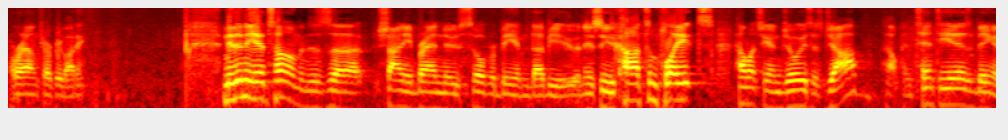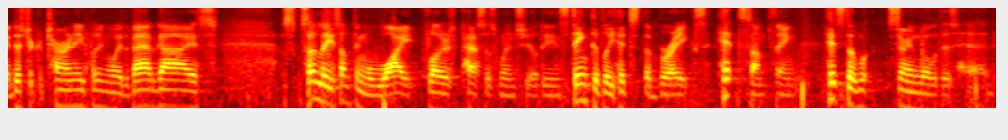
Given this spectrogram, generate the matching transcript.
around for everybody. And then he heads home in his uh, shiny, brand new silver BMW. And as he contemplates how much he enjoys his job, how content he is being a district attorney, putting away the bad guys, suddenly something white flutters past his windshield. He instinctively hits the brakes, hits something, hits the steering wheel with his head.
